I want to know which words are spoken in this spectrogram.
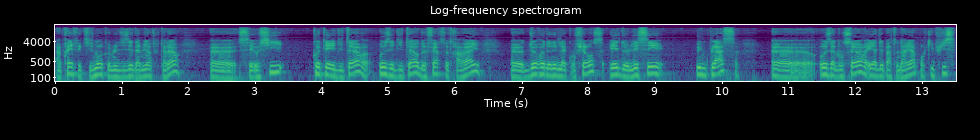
Après, effectivement, comme le disait Damien tout à l'heure, c'est aussi côté éditeur, aux éditeurs de faire ce travail, euh, de redonner de la confiance et de laisser une place euh, aux annonceurs et à des partenariats pour qu'ils puissent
